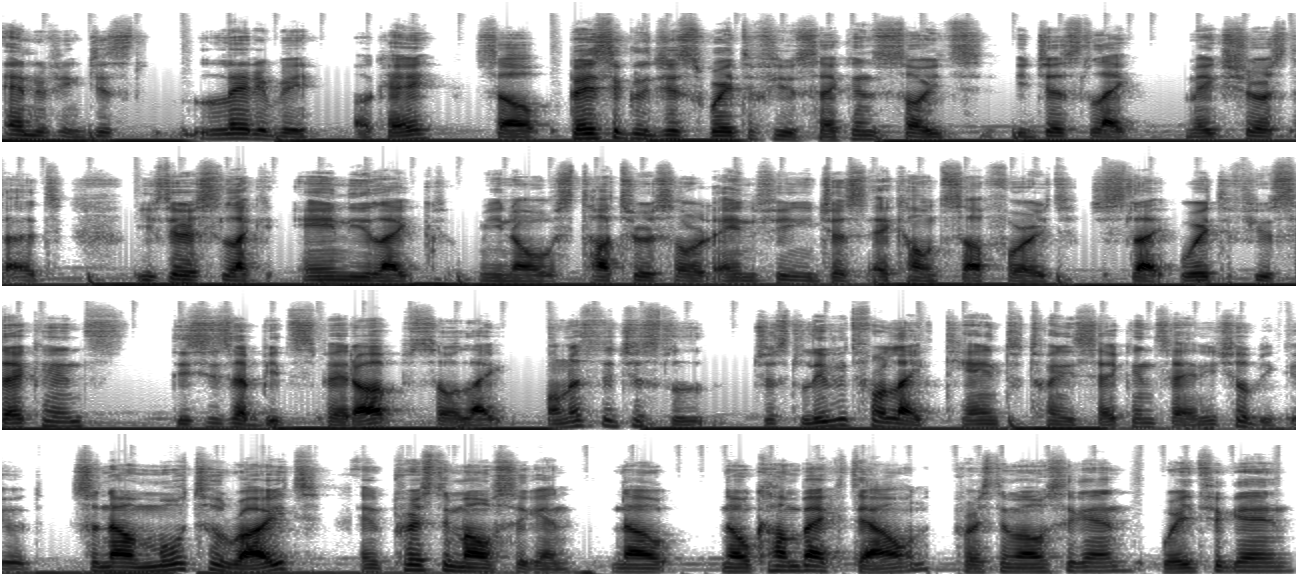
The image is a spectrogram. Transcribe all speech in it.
anything. Just let it be. Okay? So basically just wait a few seconds so it's it just like make sure that if there's like any like you know stutters or anything it just accounts up for it. Just like wait a few seconds. This is a bit sped up so like honestly just just leave it for like 10 to 20 seconds and it should be good. So now move to right and press the mouse again. Now now come back down, press the mouse again, wait again,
